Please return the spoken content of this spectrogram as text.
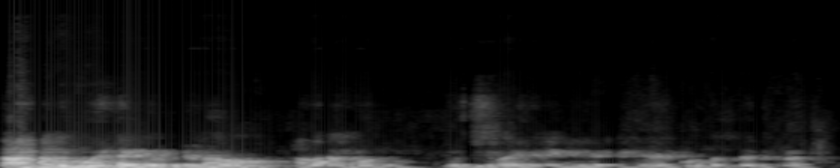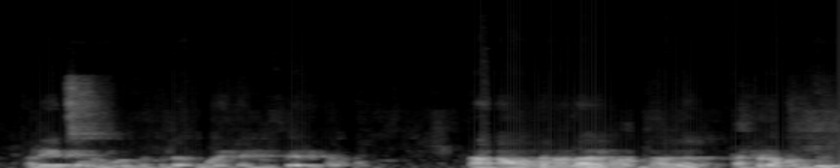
நாங்க வந்து மூவாயிரத்தி ஐநூறு பேர் தான் நல்லா இருக்கணும்னு யோசிக்கிறோம். எங்க எங்க எங்க குடும்பத்துல இருக்கிற நிறைய சங்க குடும்பத்துல மூவாயிரத்தி ஐநூறு பேர் இருக்காங்க. நாங்க அவங்க நல்லா இருக்கணுன்றதுக்காக கட்டடம் வந்து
